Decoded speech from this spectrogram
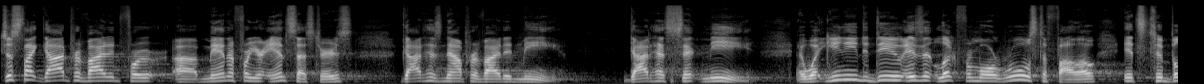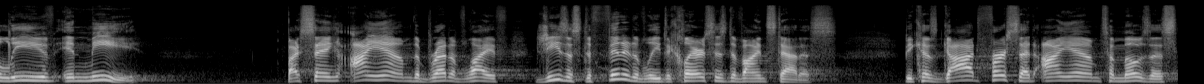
Just like God provided for uh, manna for your ancestors, God has now provided me. God has sent me. And what you need to do isn't look for more rules to follow, it's to believe in me. By saying, I am the bread of life, Jesus definitively declares his divine status because God first said, I am to Moses,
